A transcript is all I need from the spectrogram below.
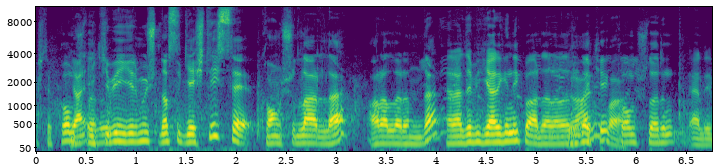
İşte komşuların... Yani 2023 nasıl geçtiyse komşularla aralarında Herhalde bir gerginlik vardı aralarındaki Galiba. komşuların yani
